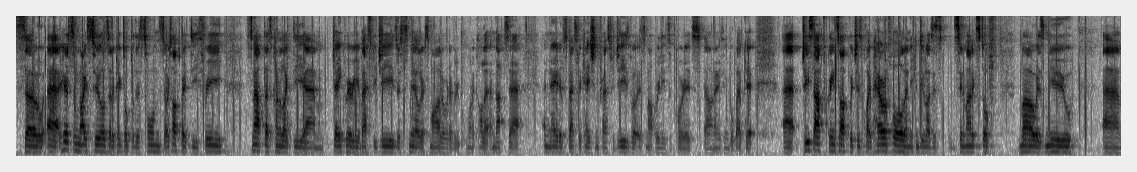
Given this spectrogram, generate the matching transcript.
So uh, here's some nice tools that I picked up, but there's tons. So I talked about D3, Snap, that's kind of like the um, jQuery of SVGs, or SMIL, or SMILE, or whatever you want to call it, and that's uh, a native specification for SVGs, but it's not really supported on anything but WebKit. Uh, GSAP, GreenSock, which is quite powerful, and you can do lots of cinematic stuff. Mo is new. Um,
